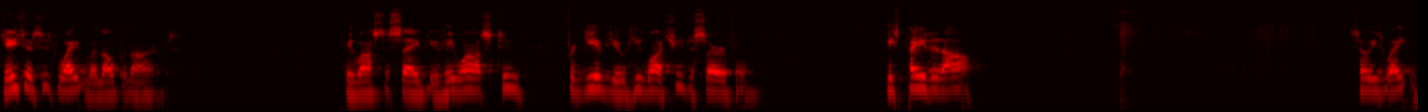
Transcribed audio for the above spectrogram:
Jesus is waiting with open arms. He wants to save you. He wants to forgive you. He wants you to serve Him. He's paid it all. So He's waiting.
